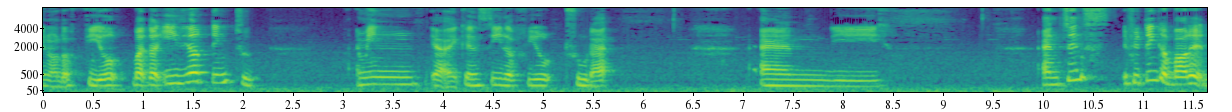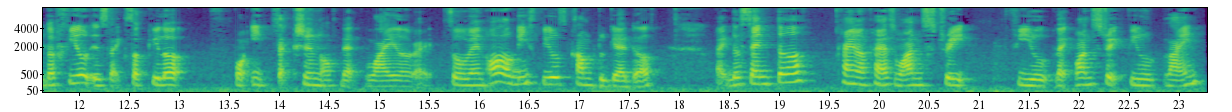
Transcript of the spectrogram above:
you know the field. But the easier thing to I mean yeah you can see the field through that and the and since if you think about it the field is like circular for each section of that wire right? So when all of these fields come together like the center kind of has one straight field like one straight field line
